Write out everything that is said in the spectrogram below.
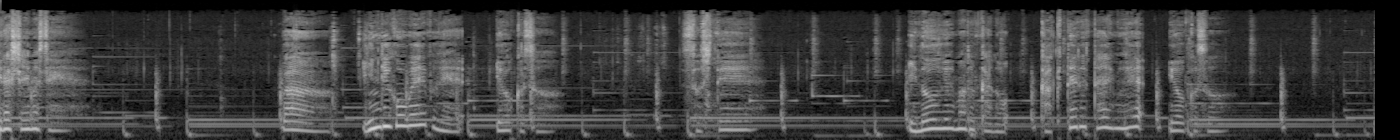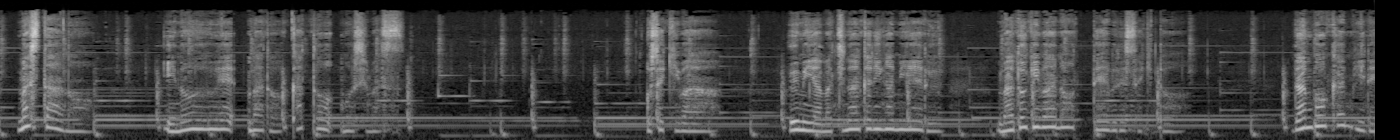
いらっしゃいませ。バー、インディゴウェーブへようこそ。そして、井上まどかのカクテルタイムへようこそ。マスターの井上まどかと申します。お席は、海や街の明かりが見える窓際のテーブル席と、暖房完備で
